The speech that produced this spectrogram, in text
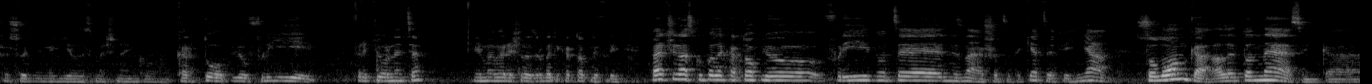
Що сьогодні ми їли смачненько? Картоплю фрі, фритюрниця. І ми вирішили зробити картоплю фрі. Перший раз купили картоплю фрі, ну це не знаю, що це таке, це фігня. Соломка, але тонесенька.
